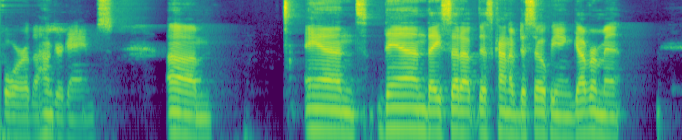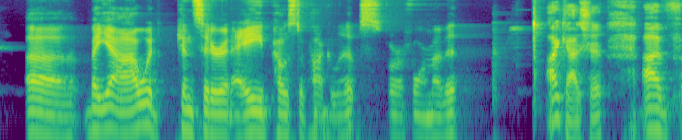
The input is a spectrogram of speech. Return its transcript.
for the Hunger Games. Um, and then they set up this kind of dystopian government. Uh, but yeah, I would consider it a post-apocalypse or a form of it. I gotcha. I've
